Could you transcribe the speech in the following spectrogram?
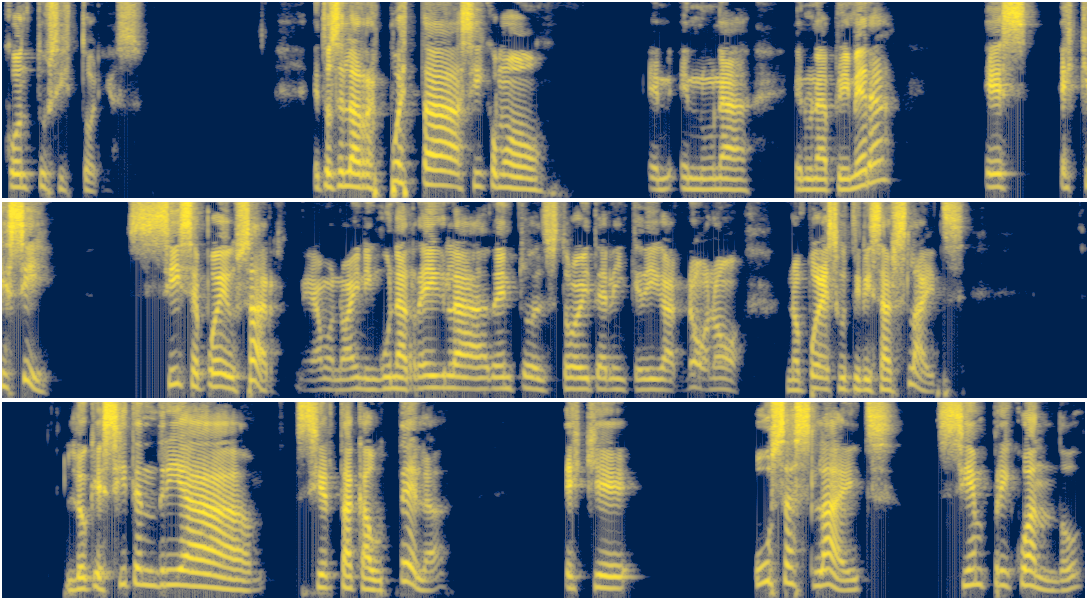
con tus historias. Entonces la respuesta, así como en, una, en una primera, es, es que sí, sí se puede usar. Digamos, no hay ninguna regla dentro del storytelling que diga, no, no, no puedes utilizar slides. Lo que sí tendría cierta cautela es que usa slides siempre y cuando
